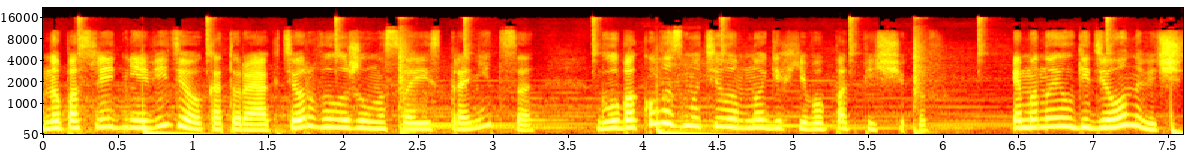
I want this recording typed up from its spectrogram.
Но последнее видео, которое актер выложил на своей странице, глубоко возмутило многих его подписчиков. Эммануил Гедеонович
